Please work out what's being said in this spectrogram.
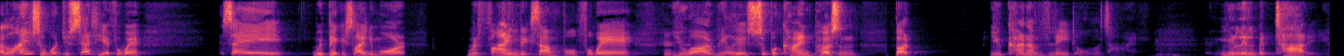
aligns with what you said here for where, say, we pick a slightly more refined example for where you are really a super kind person, but you kind of late all the time. Mm-hmm. You're a little bit tardy.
